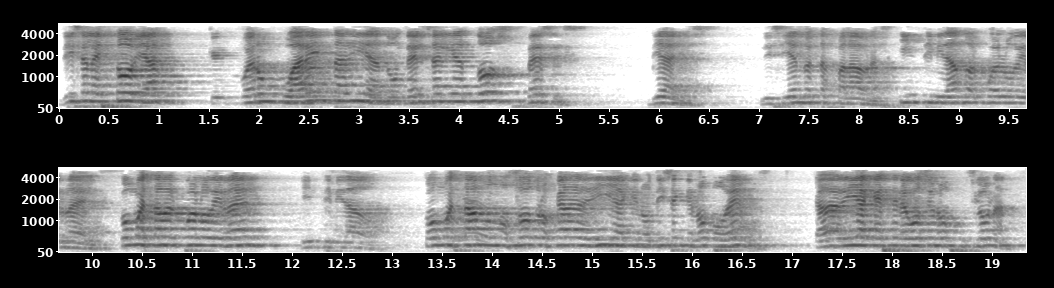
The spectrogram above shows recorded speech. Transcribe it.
Dice la historia que fueron 40 días donde él salía dos veces diarias diciendo estas palabras, intimidando al pueblo de Israel. ¿Cómo estaba el pueblo de Israel? Intimidado. ¿Cómo estamos nosotros cada día que nos dicen que no podemos? Cada día que este negocio no funciona.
